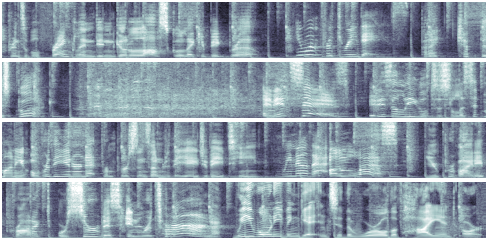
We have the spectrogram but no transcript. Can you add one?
Principal Franklin didn't go to law school like your big bro. He went for three days. But I kept this book. And it says it is illegal to solicit money over the internet from persons under the age of 18. We know that. Unless you provide a product or service in return. We won't even get into the world of high-end art,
